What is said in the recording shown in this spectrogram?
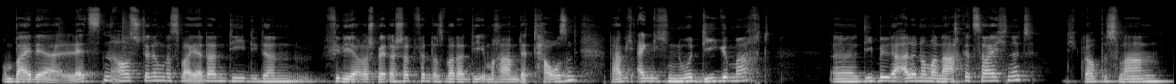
Und bei der letzten Ausstellung, das war ja dann die, die dann viele Jahre später stattfindet, das war dann die im Rahmen der 1000. Da habe ich eigentlich nur die gemacht, äh, die Bilder alle nochmal nachgezeichnet. Ich glaube, es waren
